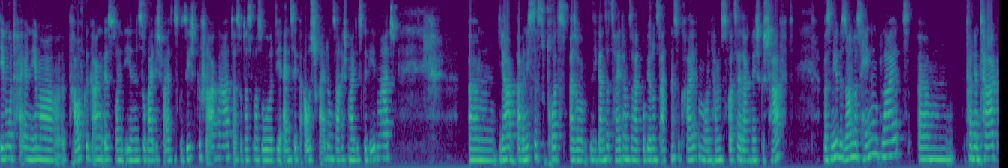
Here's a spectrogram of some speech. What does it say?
Demo-Teilnehmer draufgegangen ist und ihn, soweit ich weiß, ins Gesicht geschlagen hat. Also das war so die einzige Ausschreitung, sag ich mal, die es gegeben hat. Ähm, ja, aber nichtsdestotrotz, also die ganze Zeit haben sie halt probiert, uns anzugreifen und haben es Gott sei Dank nicht geschafft. Was mir besonders hängen bleibt ähm, von dem Tag,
